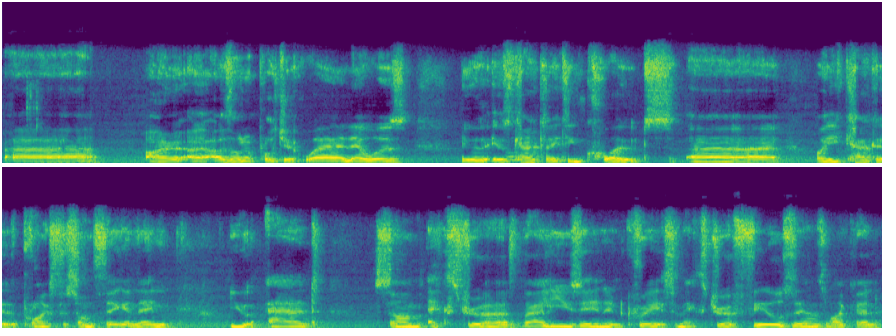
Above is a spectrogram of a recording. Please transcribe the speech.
Uh, I, I was on a project where there was it was, it was calculating quotes uh, where you calculate the price for something and then you add some extra values in and create some extra fields. There was like an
